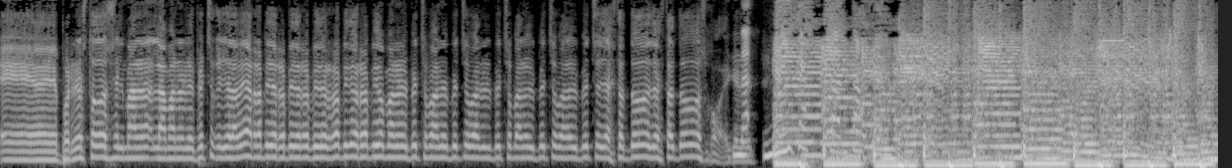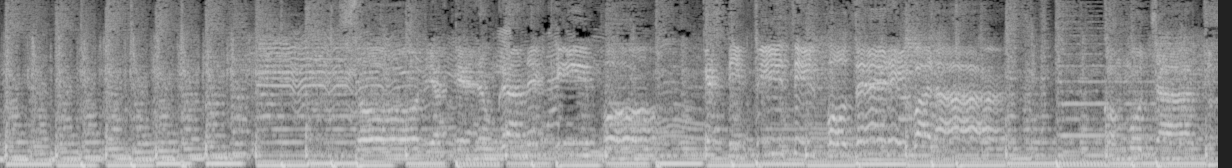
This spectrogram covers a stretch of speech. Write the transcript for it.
Eh, poneros todos el la mano en el pecho, que yo la vea. Rápido, rápido, rápido, rápido, rápido. Mano en el pecho, mano en el pecho, mano en el pecho, mano en el pecho, mano en el pecho. Ya están todos, ya están todos. Joder, Na-. Soria tiene un gran equipo que es difícil poder igualar. Con muchachos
